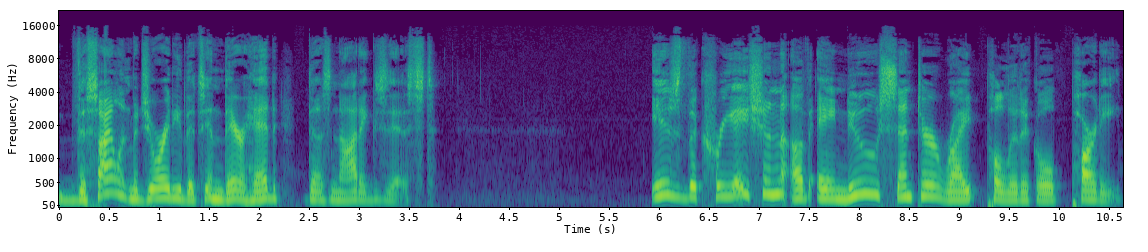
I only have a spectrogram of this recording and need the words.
the silent majority that's in their head does not exist, is the creation of a new center right political party.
